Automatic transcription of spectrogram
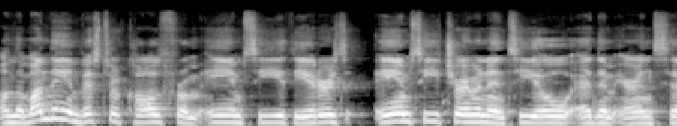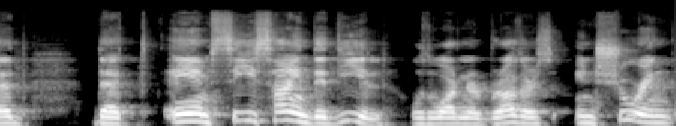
On the Monday investor call from AMC Theaters, AMC chairman and CEO Adam Aron said that AMC signed a deal with Warner Brothers, ensuring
